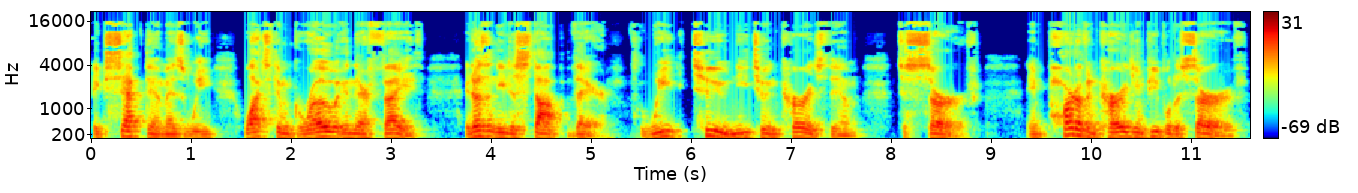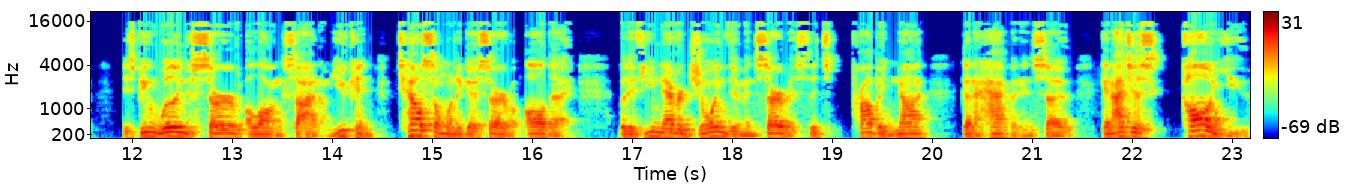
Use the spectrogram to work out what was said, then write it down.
accept them, as we watch them grow in their faith, it doesn't need to stop there. We too need to encourage them to serve. And part of encouraging people to serve is being willing to serve alongside them. You can tell someone to go serve all day, but if you never join them in service, it's probably not going to happen. And so, can I just call you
